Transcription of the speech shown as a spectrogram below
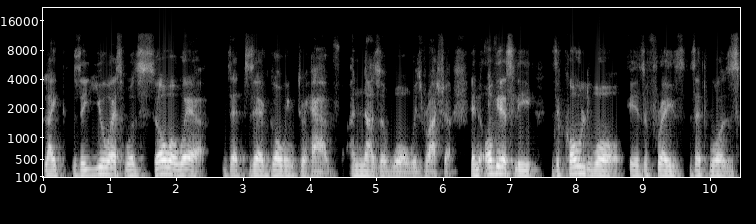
Like the US was so aware that they're going to have another war with Russia. And obviously, the Cold War is a phrase that was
